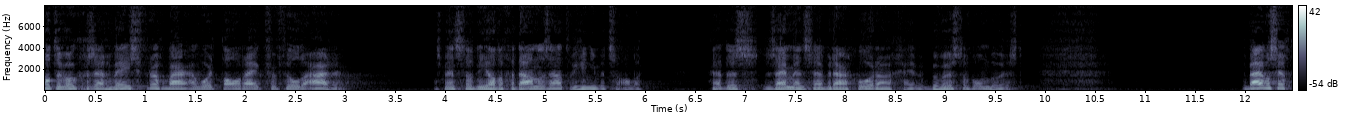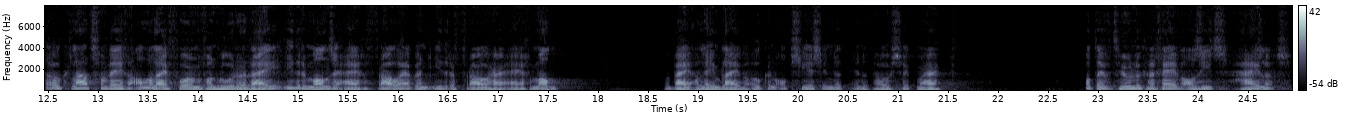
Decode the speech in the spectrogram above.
God heeft ook gezegd, wees vruchtbaar en word talrijk, vervul de aarde. Als mensen dat niet hadden gedaan, dan zaten we hier niet met z'n allen. dus er zijn mensen die hebben daar gehoor aan gegeven, bewust of onbewust. De Bijbel zegt ook, laat vanwege allerlei vormen van hoererij iedere man zijn eigen vrouw hebben en iedere vrouw haar eigen man. Waarbij alleen blijven ook een optie is in het, in het hoofdstuk, maar God heeft het huwelijk gegeven als iets heiligs.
